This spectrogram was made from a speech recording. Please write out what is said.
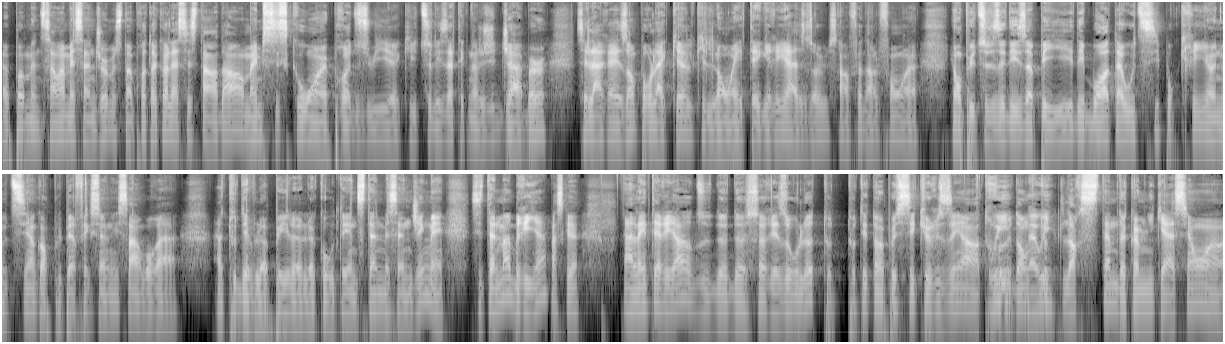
euh, pas nécessairement Messenger, mais c'est un protocole assez standard. Même Cisco a un produit qui utilise la technologie Jabber. C'est la raison pour laquelle ils l'ont intégré à Zeus. En fait, dans le fond, ils ont pu utiliser des API, des boîtes à outils pour créer un outil encore plus perfectionné sans avoir à, tout développer, le, côté instant messaging, mais c'est tellement brillant parce que à l'intérieur de, ce réseau-là, tout, est un peu sécurisé entre eux, donc ben tout leur système de communication euh,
